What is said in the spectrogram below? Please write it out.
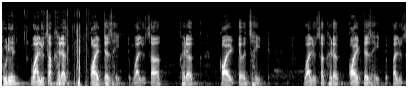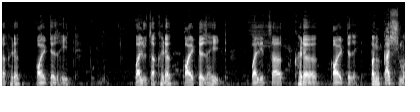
पुढील वालूचा खडक कॉल्टझाईट. वालूचा खडक कॉल्टझाईट. वालूचा खडक कॉल्टझाईट. वालूचा खडक कॉल्टझाईट. वालूचा खडक कॉल्टझाईट. वालीचा खडक कॉल्टझाईट. पंकाश्म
